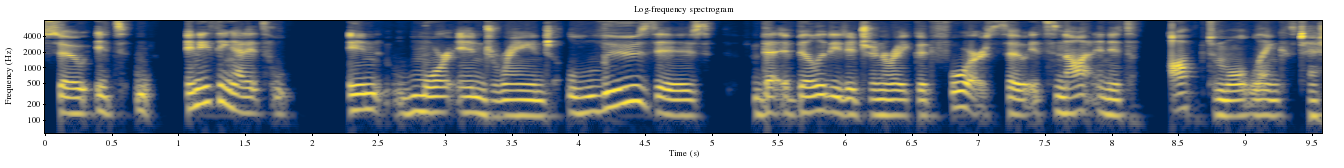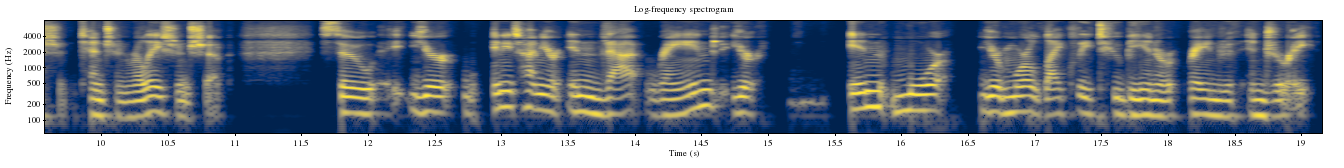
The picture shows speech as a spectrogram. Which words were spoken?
So it's anything at its in more end range loses the ability to generate good force. So it's not in its optimal length tension, tension relationship. So you're anytime you're in that range, you're in more you're more likely to be in a range of injury.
